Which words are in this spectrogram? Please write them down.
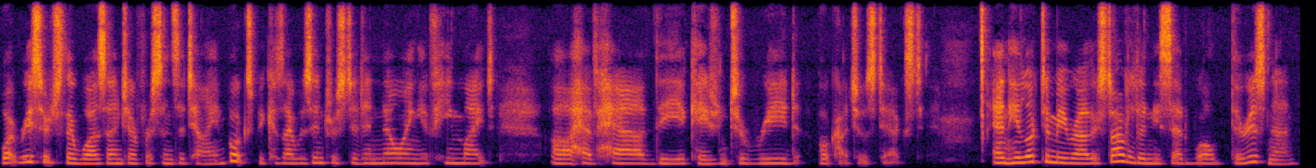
what research there was on Jefferson's Italian books, because I was interested in knowing if he might uh, have had the occasion to read Boccaccio's text. And he looked at me rather startled and he said, Well, there is none.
